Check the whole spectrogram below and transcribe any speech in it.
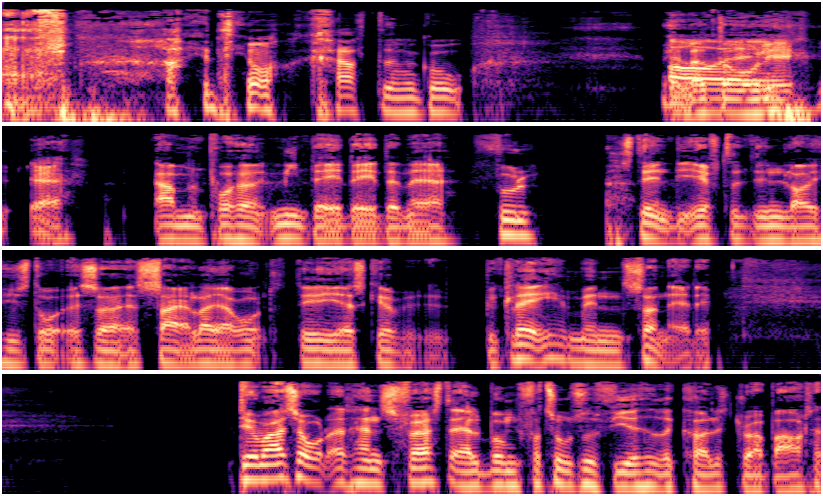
Ej, det var kraftet med god. Eller Og, dårlig. Øh, ja. ja, men prøv at høre, min dag i dag, den er fuldstændig efter din løghistorie, så sejler jeg rundt. Det jeg skal øh, beklage, men sådan er det. Det er meget sjovt, at hans første album fra 2004 hedder College Dropout.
